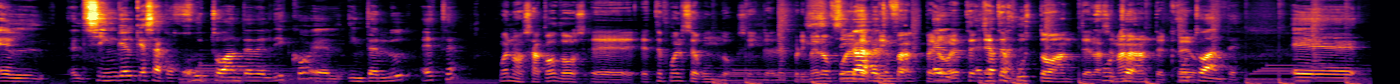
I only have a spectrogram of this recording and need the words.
el, el single que sacó justo antes del disco, el interlude este. Bueno, sacó dos. eh, este fue el segundo single. El primero Sí, fue claro, este Back, pero el- este, este justo antes, la Justo- semana antes, creo. Justo antes. Eh,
